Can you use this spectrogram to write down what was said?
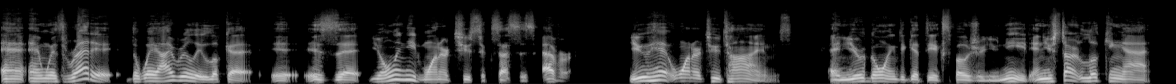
And, and with Reddit, the way I really look at is that you only need one or two successes ever you hit one or two times and you're going to get the exposure you need. And you start looking at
